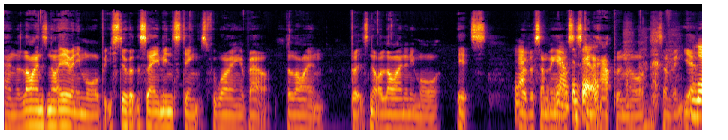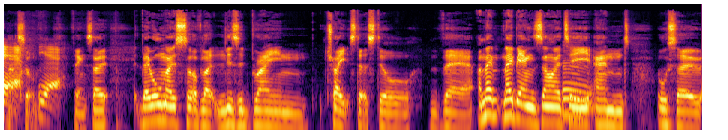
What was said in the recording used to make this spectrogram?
And the lion's not here anymore, but you still got the same instincts for worrying about the lion, but it's not a lion anymore. It's No, whether something else is going to happen or something. Yeah, Yeah, that sort of yeah. thing. So they're almost sort of like lizard brain traits that are still there. I mean, maybe anxiety Mm. and also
